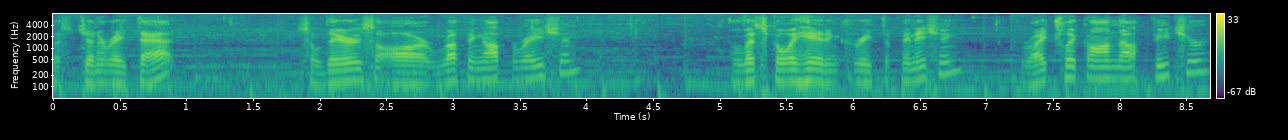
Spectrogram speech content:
Let's generate that. So there's our roughing operation. let's go ahead and create the finishing right click on the feature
